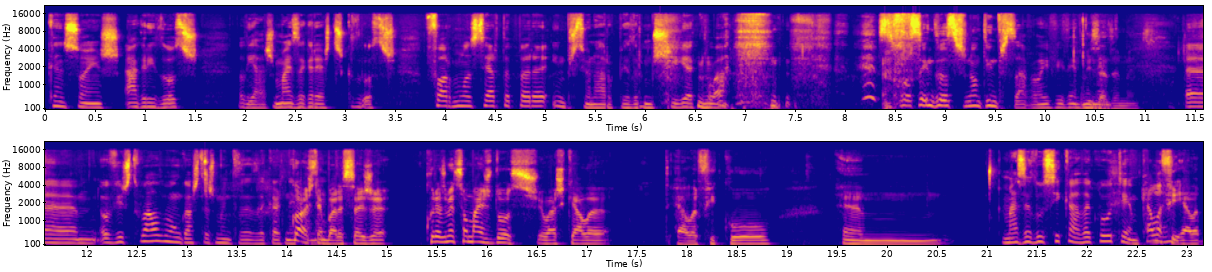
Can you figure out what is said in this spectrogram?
canções agridoces, aliás, mais agrestes que doces. Fórmula certa para impressionar o Pedro Mexia, claro. Se fossem doces não te interessavam, evidentemente. Exatamente. Uh, ouviste o álbum? Gostas muito da Courtney Gosto, embora seja... Curiosamente são mais doces. Eu acho que ela, ela ficou... Um, Mais adocicada com o tempo. Ela, é? ela,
